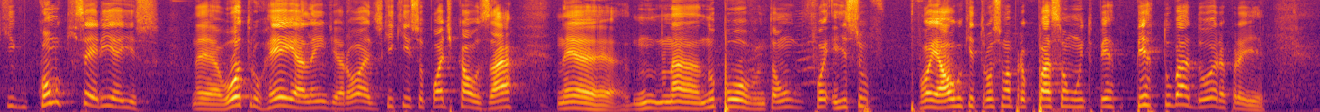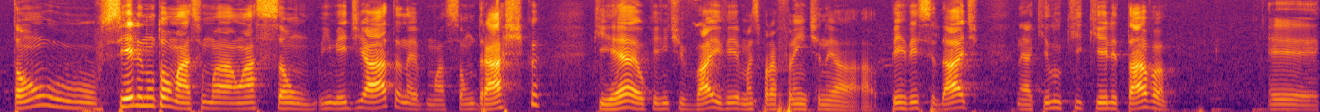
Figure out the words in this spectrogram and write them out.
que, como que seria isso? Né? Outro rei além de Herodes, o que, que isso pode causar né, na, no povo? Então, foi, isso foi algo que trouxe uma preocupação muito per, perturbadora para ele. Então, se ele não tomasse uma, uma ação imediata, né, uma ação drástica, que é o que a gente vai ver mais para frente, né, a, a perversidade né, aquilo que, que ele estava, é,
